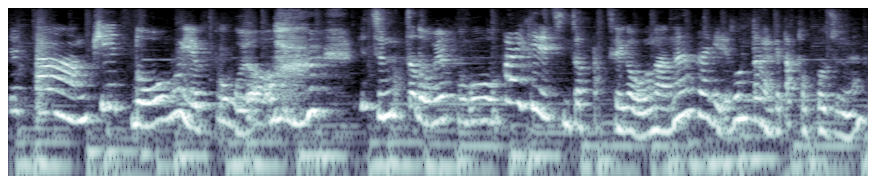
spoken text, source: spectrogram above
일단 핏 너무 예쁘고요. 핏 진짜 너무 예쁘고 팔 길이 진짜 딱 제가 원하는 팔 길이 손등 이렇게 딱 덮어주는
